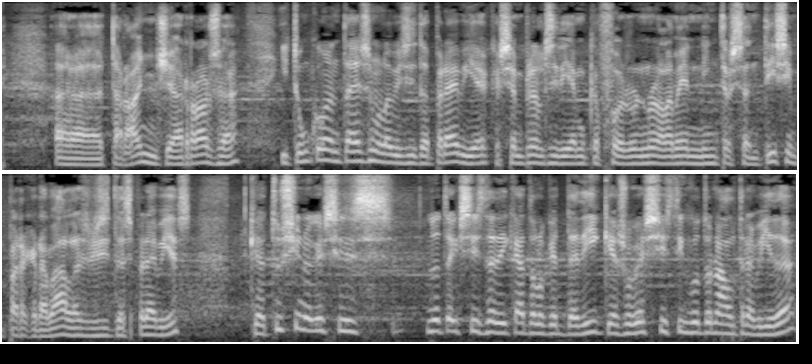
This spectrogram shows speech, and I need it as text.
eh, taronja, rosa, i tu em comentaves amb la visita prèvia, que sempre els diem que fos un element interessantíssim per gravar les visites prèvies, que tu si no haguessis, no t'haguessis dedicat a lo que et dediques o haguessis tingut una altra vida,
